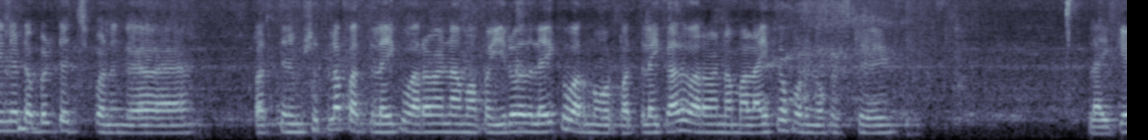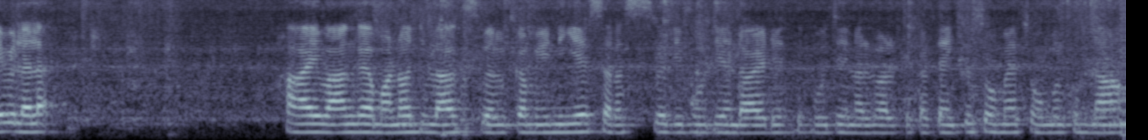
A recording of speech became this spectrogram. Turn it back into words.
ஸ்க்ரீனை டபுள் டச் பண்ணுங்கள் பத்து நிமிஷத்தில் பத்து லைக் வர வேணாமா அப்போ இருபது லைக் வரணும். ஒரு பத்து லைக்காவது வர வேண்டாமா. லைக்கை போடுங்க ஃபஸ்ட்டு லைக்கே விழலை. ஹாய் வாங்க. மனோஜ் விலாக்ஸ் வெல்கம் இனிய சரஸ்வதி பூஜை அண்ட் ஆயுத பூஜை நல்வாழ்த்துக்கள். தேங்க்யூ ஸோ மச் உங்களுக்கும் தான்.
